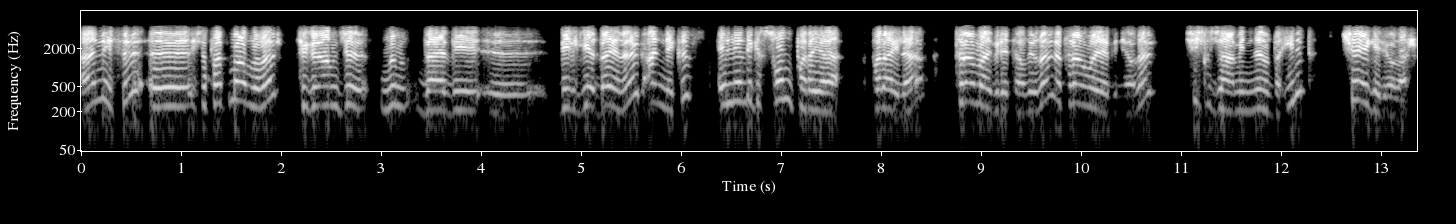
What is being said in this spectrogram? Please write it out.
Her neyse e, işte Fatma ablalar figürancının verdiği e, bilgiye dayanarak anne kız ellerindeki son paraya parayla tramvay bileti alıyorlar ve tramvaya biniyorlar. Şişli Camii'nin orada inip şeye geliyorlar.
